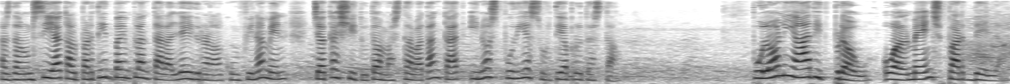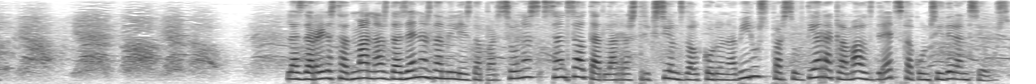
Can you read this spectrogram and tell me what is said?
Es denuncia que el partit va implantar la llei durant el confinament, ja que així tothom estava tancat i no es podia sortir a protestar. Polònia ha dit prou, o almenys part d'ella. Les darreres setmanes, desenes de milers de persones s'han saltat les restriccions del coronavirus per sortir a reclamar els drets que consideren seus.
